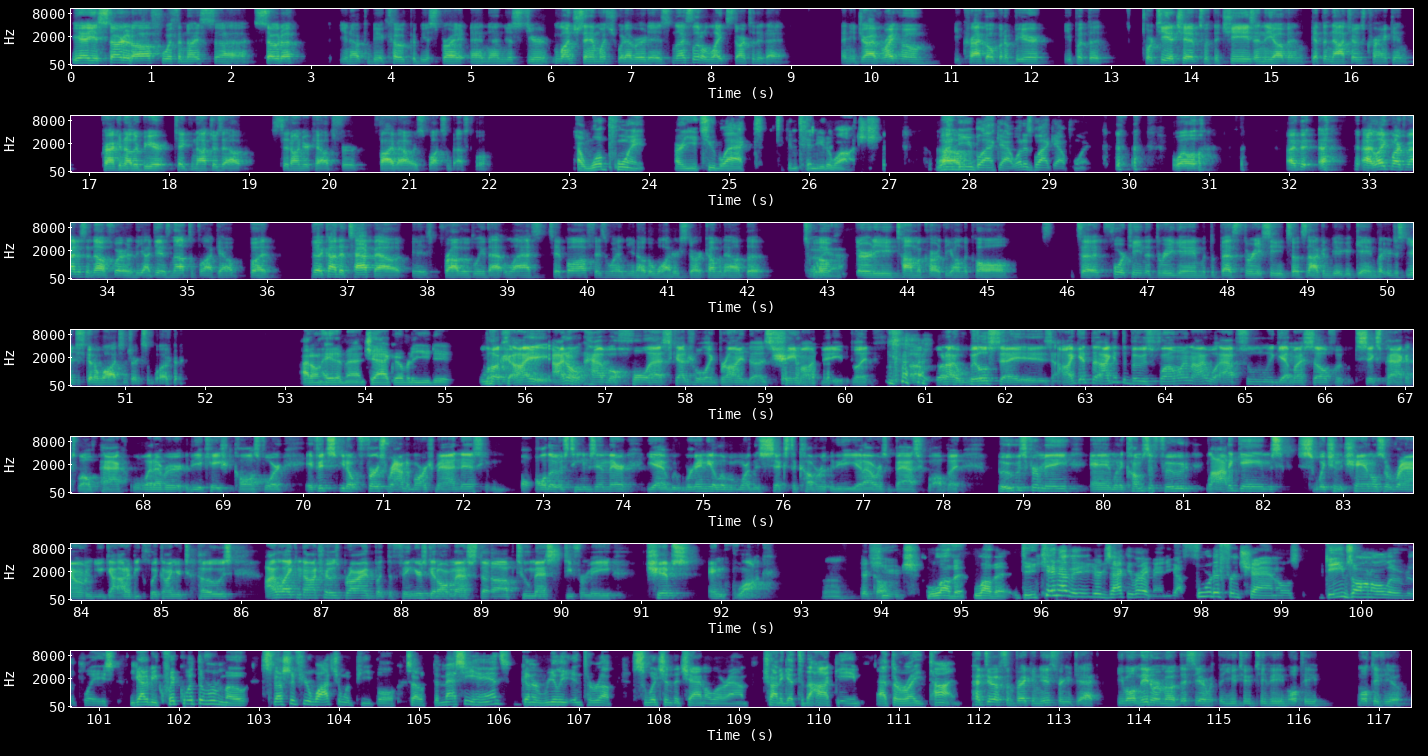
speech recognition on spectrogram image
Yeah, you started off with a nice uh, soda. You know, it could be a Coke, could be a Sprite, and then just your lunch sandwich, whatever it is. Nice little light start to the day. And you drive right home, you crack open a beer, you put the tortilla chips with the cheese in the oven, get the nachos cranking, crack another beer, take the nachos out, sit on your couch for five hours, watch some basketball. At what point are you too blacked to continue to watch? When do you Um, black out? What is blackout point? Well, I th I like March Madness enough where the idea is not to block out, but the kind of tap out is probably that last tip off is when, you know, the waters start coming out, the Oh, yeah. 12-30, Tom McCarthy on the call. It's a 14 to 3 game with the best three seed, so it's not going to be a good game, but you're just you're just going to watch and drink some water. I don't hate it, man. Jack, over to you, dude. Look, I I don't have a whole ass schedule like Brian does. Shame on me. But uh, what I will say is, I get the I get the booze flowing. I will absolutely get myself a six pack, a twelve pack, whatever the occasion calls for. If it's you know first round of March Madness, all those teams in there, yeah, we, we're gonna need a little bit more than six to cover the hours of basketball. But booze for me. And when it comes to food, a lot of games, switching the channels around. You got to be quick on your toes. I like nachos, Brian, but the fingers get all messed up, too messy for me. Chips and guac. Mm, good call. Huge. Love it. Love it. Dude, you can't have it. You're exactly right, man. You got four different channels, games on all over the place. You got to be quick with the remote, especially if you're watching with people. So the messy hands going to really interrupt switching the channel around, trying to get to the hot game at the right time. I do have some breaking news for you, Jack. You won't need a remote this year with the YouTube TV multi multi view.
